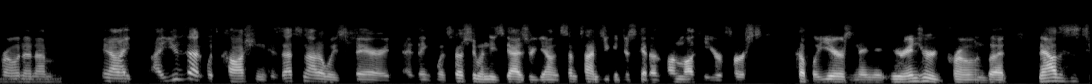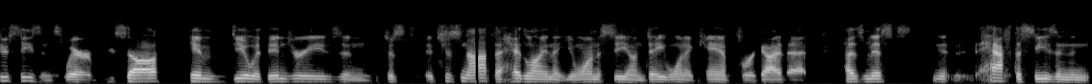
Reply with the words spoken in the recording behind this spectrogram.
prone, and I'm you know I, I use that with caution because that's not always fair. I think especially when these guys are young, sometimes you can just get unlucky your first couple years and then you're injury prone. But now this is two seasons where you saw him deal with injuries and just it's just not the headline that you want to see on day one of camp for a guy that has missed half the season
